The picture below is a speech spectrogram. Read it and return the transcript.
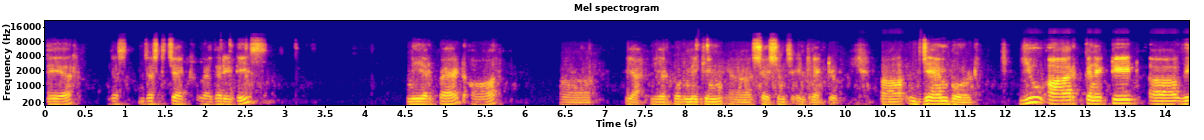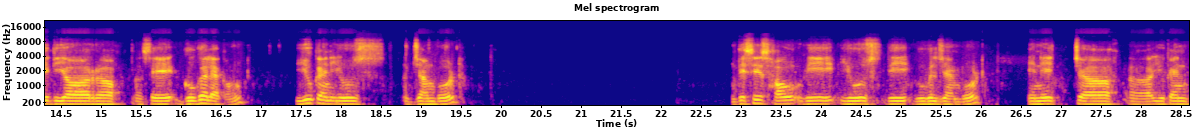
There, just just check whether it is near pad or uh, yeah nearpod making uh, sessions interactive. Uh, Jamboard you are connected uh, with your uh, say google account. You can use jamboard. This is how we use the google jamboard. In it uh, uh you can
